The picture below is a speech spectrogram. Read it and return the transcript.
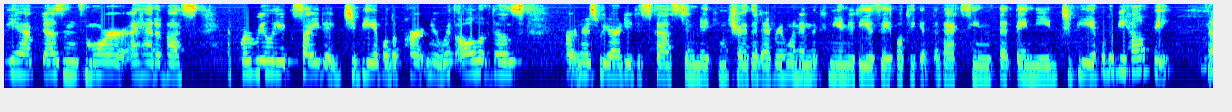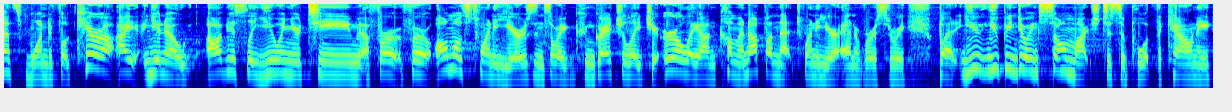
we have dozens more ahead of us. And we're really excited to be able to partner with all of those partners we already discussed in making sure that everyone in the community is able to get the vaccines that they need to be able to be healthy. That's wonderful. Kara, I, you know, obviously you and your team for, for almost 20 years, and so I congratulate you early on coming up on that 20 year anniversary. But you, you've been doing so much to support the county,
